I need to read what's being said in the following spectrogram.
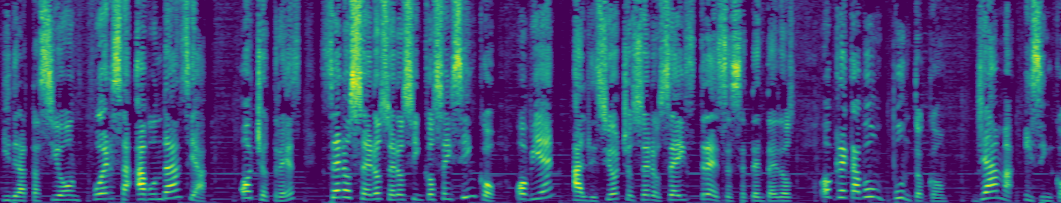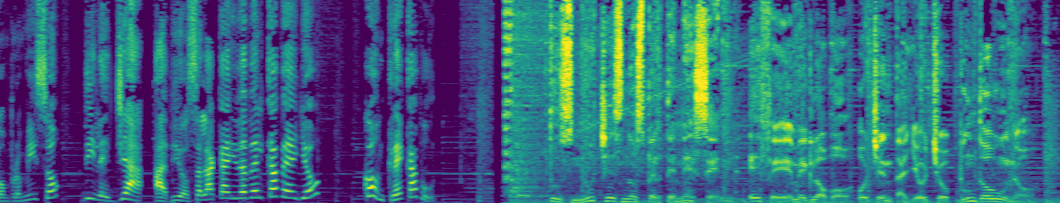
hidratación, fuerza, abundancia. 83-000565 o bien al 1806-1372 o crecaboom.com. Llama y sin compromiso, dile ya adiós a la caída del cabello con Crecaboom. Tus noches nos pertenecen. FM Globo 88.1.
